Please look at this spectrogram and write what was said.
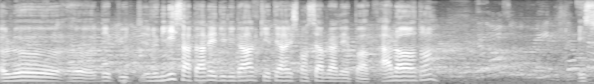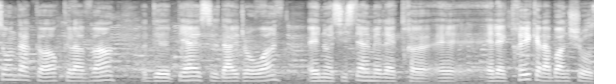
le, euh, député, le ministre a parlé du libéral qui était responsable à l'époque. À l'ordre, ils sont d'accord que la vente de pièces d'Hydro One et notre système électrique est la bonne chose.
